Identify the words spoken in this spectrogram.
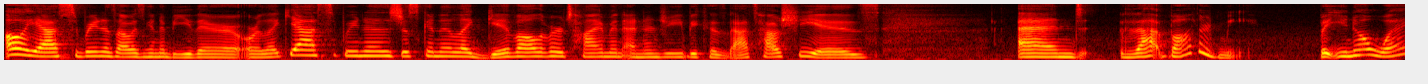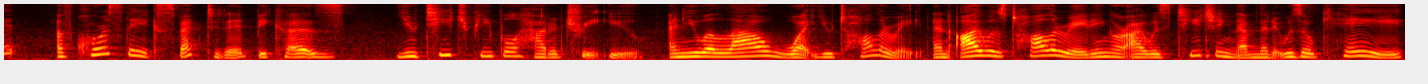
oh, yeah, Sabrina's always gonna be there, or like, yeah, Sabrina is just gonna like give all of her time and energy because that's how she is and that bothered me. But you know what? Of course, they expected it because you teach people how to treat you and you allow what you tolerate. And I was tolerating or I was teaching them that it was okay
